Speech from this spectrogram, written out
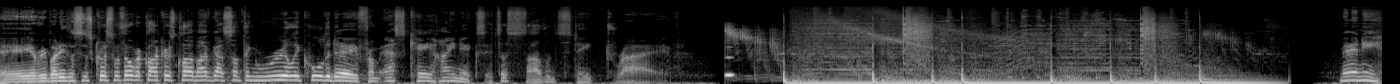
Hey everybody, this is Chris with Overclockers Club. I've got something really cool today from SK Hynix. It's a solid state drive. Many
